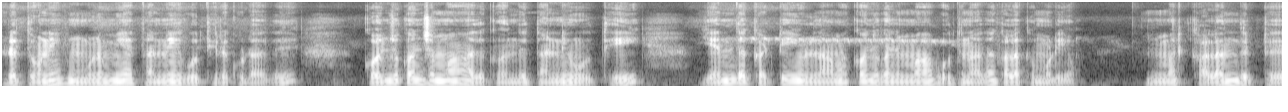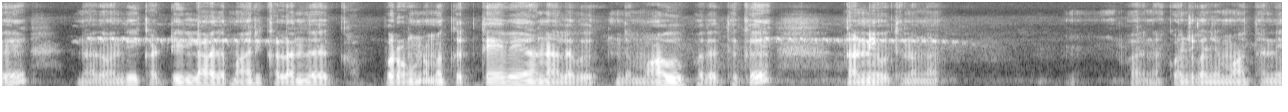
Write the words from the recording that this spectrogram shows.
எடுத்தோடனே முழுமையாக தண்ணி ஊற்றிடக்கூடாது கொஞ்சம் கொஞ்சமாக அதுக்கு வந்து தண்ணி ஊற்றி எந்த கட்டியும் இல்லாமல் கொஞ்சம் கொஞ்சமாக ஊற்றினா தான் கலக்க முடியும். இந்த மாதிரி கலந்துட்டு அது வந்து கட்டி இல்லாத மாதிரி கலந்ததுக்கப்புறம் நமக்கு தேவையான அளவு இந்த மாவு பதத்துக்கு தண்ணி ஊற்றணுங்க பாருங்கள் கொஞ்சம் கொஞ்சமாக தண்ணி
